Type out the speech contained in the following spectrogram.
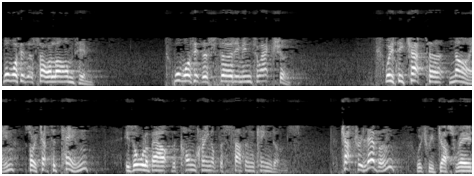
What was it that so alarmed him? What was it that stirred him into action? Well, you see, chapter 9, sorry, chapter 10 is all about the conquering of the southern kingdoms. Chapter 11, which we've just read,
